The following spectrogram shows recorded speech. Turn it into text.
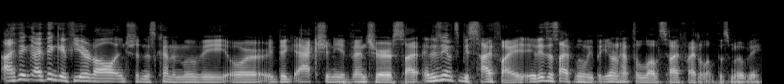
I think I think if you're at all interested in this kind of movie or a big actiony adventure, sci- it doesn't have to be sci-fi. It is a sci-fi movie, but you don't have to love sci-fi to love this movie.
